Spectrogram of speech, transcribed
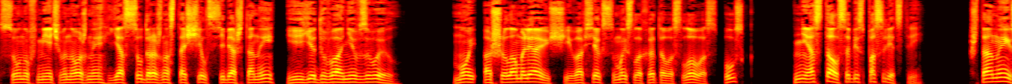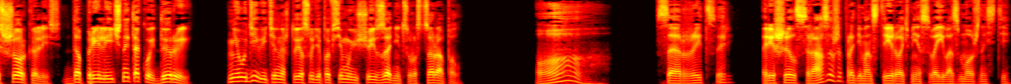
Сунув меч в ножны, я судорожно стащил с себя штаны и едва не взвыл. Мой ошеломляющий во всех смыслах этого слова спуск не остался без последствий. Штаны сшоркались до приличной такой дыры. Неудивительно, что я, судя по всему, еще и задницу расцарапал. О, сэр-рыцарь решил сразу же продемонстрировать мне свои возможности.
